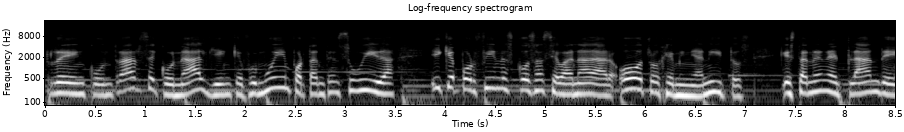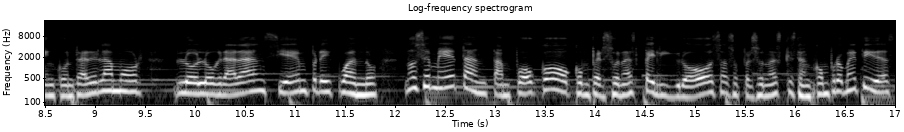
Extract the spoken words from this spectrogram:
reencontrarse con alguien que fue muy importante en su vida y que por fin las cosas se van a dar. Otros geminianitos que están en el plan de encontrar el amor lo lograrán siempre y cuando no se metan tampoco con personas peligrosas o personas que están comprometidas,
